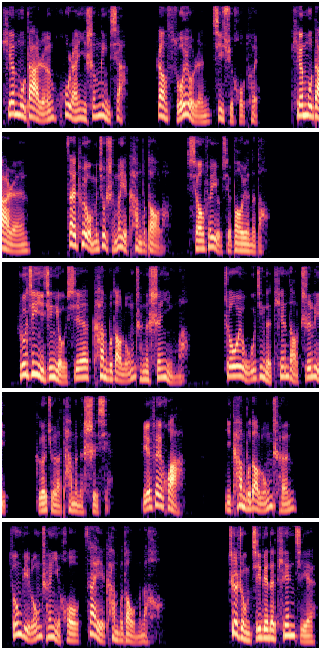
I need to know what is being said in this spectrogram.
天目大人忽然一声令下，让所有人继续后退。天目大人，再退我们就什么也看不到了。萧飞有些抱怨的道：“如今已经有些看不到龙尘的身影了，周围无尽的天道之力隔绝了他们的视线。别废话，你看不到龙尘，总比龙尘以后再也看不到我们的好。这种级别的天劫，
